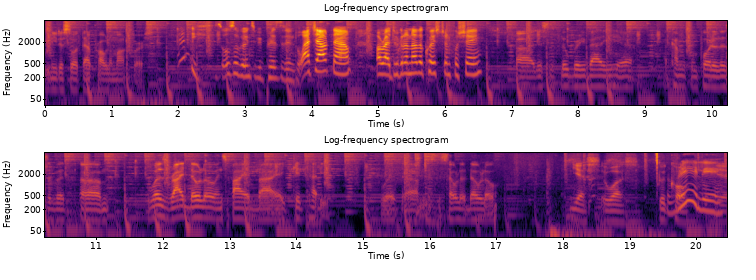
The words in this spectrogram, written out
we need to sort that problem out first. Hey, He's also going to be president. Watch out now. All right, we've got another question for Shane. Uh, this is Blueberry Valley here. I'm coming from Port Elizabeth. Um, was Ride Dolo inspired by Kid Cudi with um, Mr. Solo Dolo? Yes, it was. Good call. Really? Yeah.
